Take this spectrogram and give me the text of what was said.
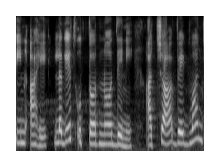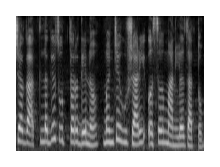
तीन आहे लगेच उत्तर न देणे. आजच्या वेगवान जगात लगेच उत्तर देणं म्हणजे हुशारी असं मानलं जातं.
